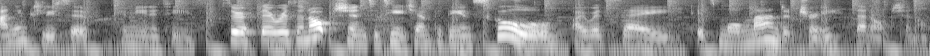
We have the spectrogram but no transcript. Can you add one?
and inclusive communities. So if there is an option to teach empathy in school, I would say it's more mandatory than optional.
